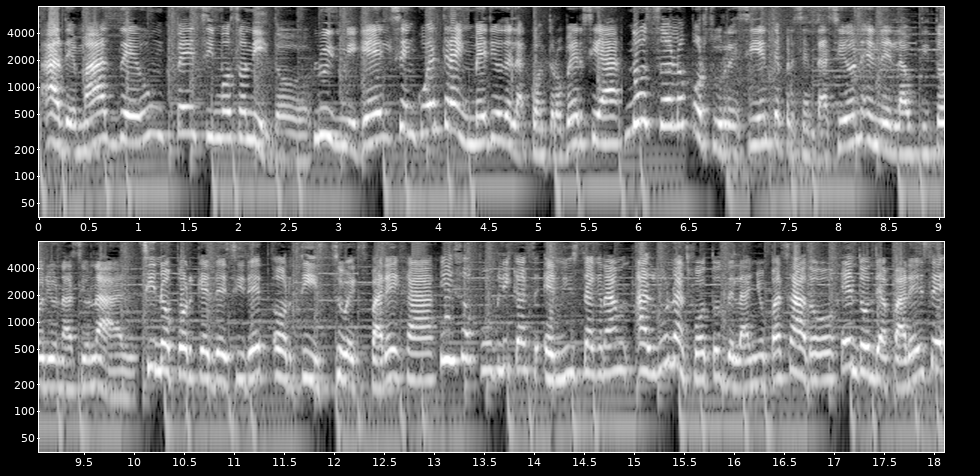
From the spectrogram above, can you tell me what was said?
además de un pésimo sonido. Luis Miguel se encuentra en medio de la controversia no solo por su reciente presentación en el Auditorio Nacional, sino porque Desiret Ortiz, su expareja, hizo públicas en Instagram algunas fotos del año pasado en donde aparece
